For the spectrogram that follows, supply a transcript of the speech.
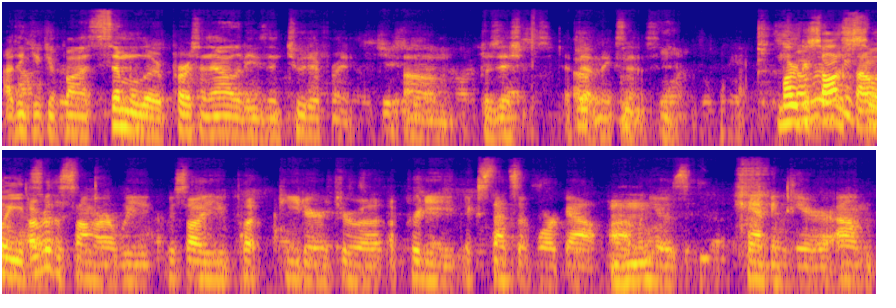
I think you can find similar personalities in two different um, positions, if that makes sense. Marques, over the, summer, over the summer, we, we saw you put Peter through a, a pretty extensive workout uh, when he was camping here. Um,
